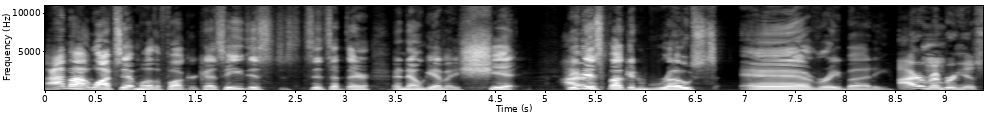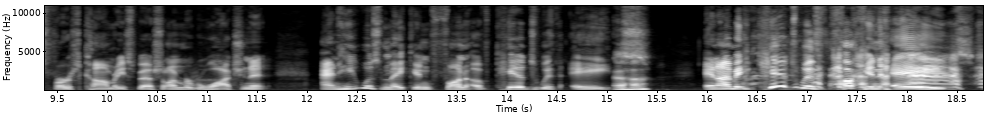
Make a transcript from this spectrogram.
I might watch that motherfucker because he just sits up there and don't give a shit. He I- just fucking roasts everybody. I remember his first comedy special. I remember watching it, and he was making fun of kids with AIDS. Uh huh. And I mean, kids with fucking AIDS.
